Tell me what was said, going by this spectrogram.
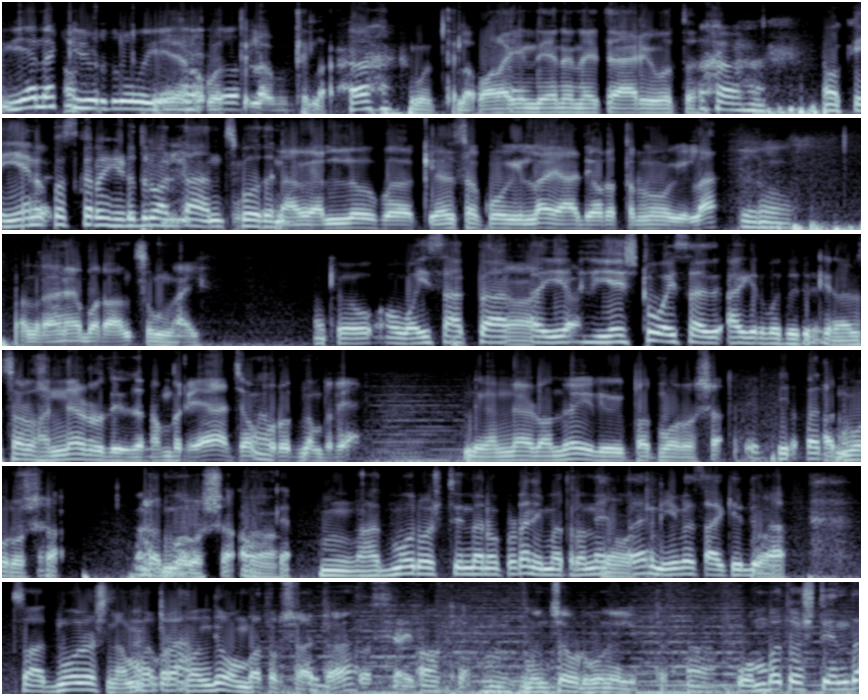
ಏನಕ್ಕೆ ಹಿಡಿದ್ರು? ಏನೋ ಗೊತ್ತಿಲ್ಲ ಗೊತ್ತಿಲ್ಲ. ಗೊತ್ತಿಲ್ಲ. ಒಳಗಿಂದ ಏನೇನೈತೆ ಯಾರು ಇವತ್ತು ಓಕೆ ಏನಕ್ಕೋಸ್ಕರ ಹಿಡಿದ್ರು ಅಂತ ಅನ್ಸ್ಬೋದು ನಾವು ನಾವೆಲ್ಲೂ ಕೇಳ್ಸಕ್ ಹೋಗಿಲ್ಲ ಯಾವ ದೇವ್ರ ಹತ್ರನೂ ಹೋಗಿಲ್ಲ. ಅಂದ್ರೆ ಹಣೆ ಬರ ಅನ್ಸುಮ್ ನಾಯಿ ಓಕೆ ವಯಸ್ಸಾಗ್ತಾ ಆಗ್ತಾ ಎಷ್ಟು ವಯಸ್ಸು ಆಗಿರ್ಬೋದು ಇದಕ್ಕೆ? ಎರಡ್ ಸಾವಿರದ ಹನ್ನೆರಡು ಇದು ನಂಬರ್ ಜಂಪ್ ನಂಬರ್ ಹನ್ನೆರಡು ಅಂದ್ರೆ ಇದು ಇಪ್ಪತ್ಮೂರು ವರ್ಷ. ಹದಿಮೂರು ವರ್ಷ. ಹದಿಮೂರು ವರ್ಷ. ಹ್ಮ್ ಹದಿಮೂರು ವರ್ಷದಿಂದನೂ ಕೂಡ ನಿಮ್ಮ ಹತ್ರನೇ ನೀವೇ ಸಾಕಿದ್ದೀರಾ? ಸೊ ಹದಿಮೂರು ವರ್ಷ ನಮ್ಮ ಹತ್ರ ಬಂದು ಒಂಬತ್ತು ವರ್ಷ ಆಯ್ತಾ? ಓಕೆ. ಮುಂಚೆ ಹುಡುಗನಲ್ಲಿ ಇತ್ತು ಒಂಬತ್ತು ವರ್ಷದಿಂದ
